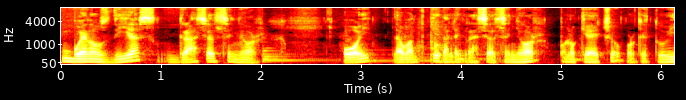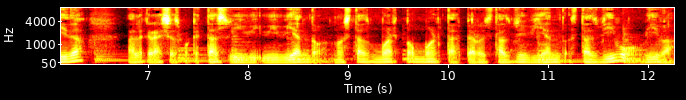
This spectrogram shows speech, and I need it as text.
Buenos días, gracias al Señor. Hoy levántate y dale gracias al Señor por lo que ha hecho, porque tu vida, dale gracias porque estás viviendo, no estás muerto, muerta, pero estás viviendo, estás vivo, viva.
